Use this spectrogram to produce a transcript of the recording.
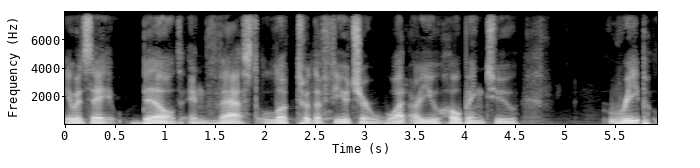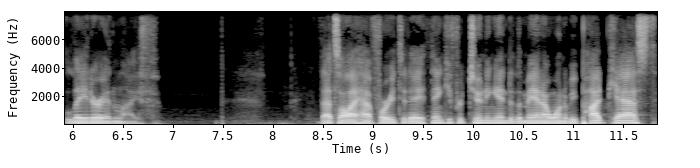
It would say, Build, invest, look to the future. What are you hoping to reap later in life? That's all I have for you today. Thank you for tuning in to the Man I Want to Be podcast.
